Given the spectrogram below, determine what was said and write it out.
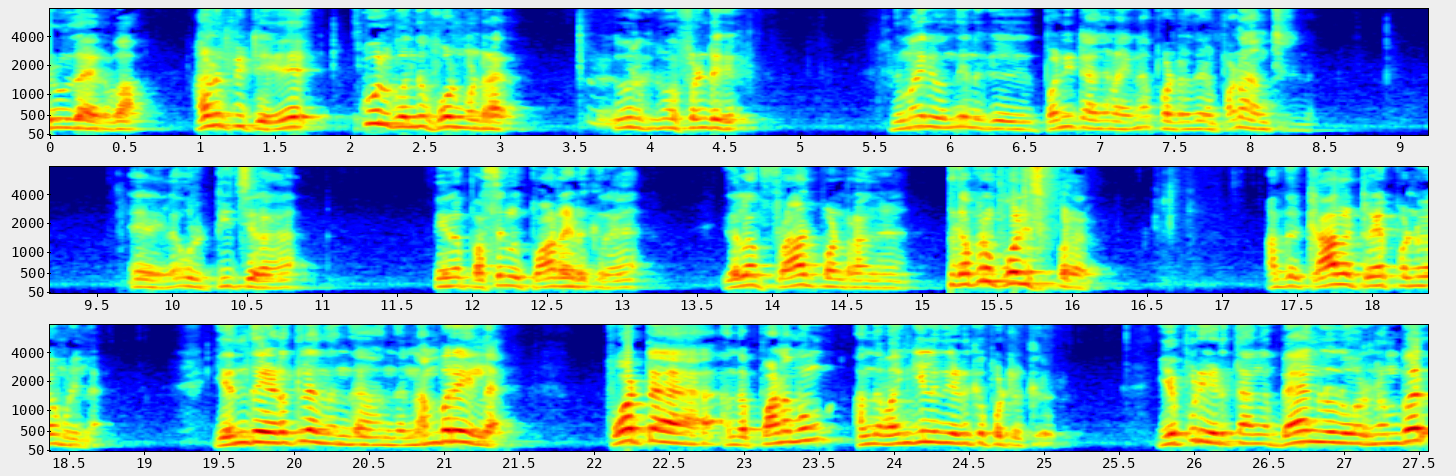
எழுபதாயிரம் ரூபாய். அனுப்பிட்டு ஸ்கூலுக்கு வந்து ஃபோன் பண்ணுறாரு இவருக்கு இன்னொரு ஃப்ரெண்டுக்கு இந்த மாதிரி வந்து எனக்கு பண்ணிட்டாங்க. நான் என்ன பண்ணுறது நான் பணம் அனுப்பிச்சிட்டேன் எல்லாம் ஒரு டீச்சராக நீ பசங்களுக்கு பாடம் எடுக்கிற? இதெல்லாம் ஃப்ராட் பண்ணுறாங்க அதுக்கப்புறம் போலீஸ்க்கு போகிறார் அந்த காலை ட்ரேப் பண்ணவே முடியல. எந்த இடத்துல அந்த அந்த அந்த நம்பரே இல்லை. போட்ட அந்த பணமும் அந்த வங்கியிலேருந்து எடுக்கப்பட்டிருக்கிறது. எப்படி எடுத்தாங்க? பெங்களூரில் ஒரு நம்பர்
